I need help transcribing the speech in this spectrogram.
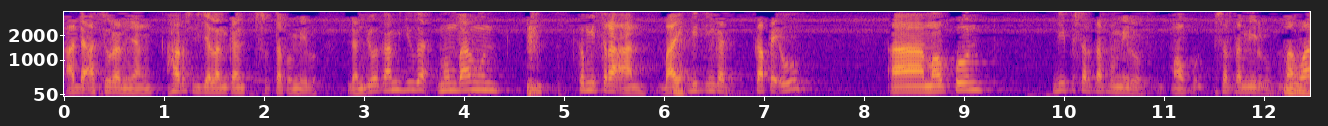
Ada aturan yang harus dijalankan peserta pemilu dan juga kami juga membangun kemitraan baik ya. di tingkat KPU uh, maupun di peserta pemilu maupun peserta pemilu hmm. bahwa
